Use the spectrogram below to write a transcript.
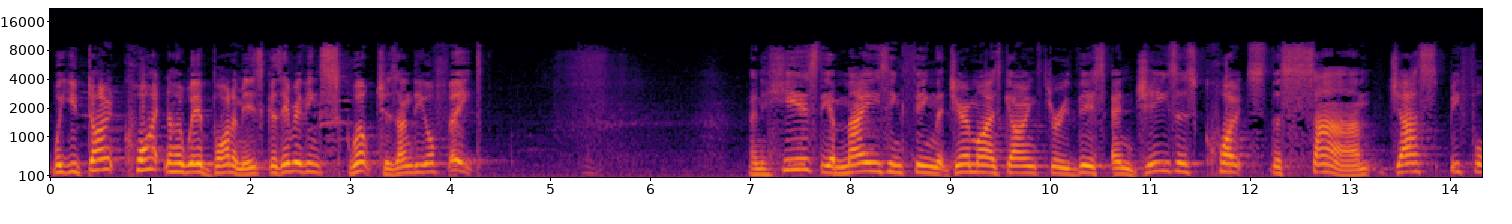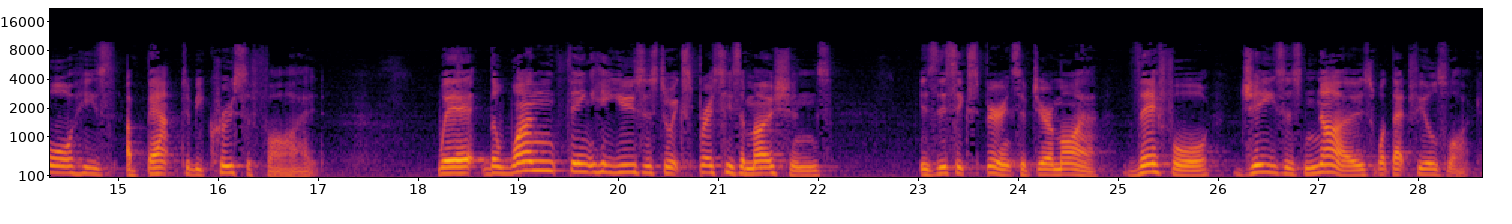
where you don't quite know where bottom is because everything squelches under your feet. And here's the amazing thing that Jeremiah is going through this, and Jesus quotes the psalm just before he's about to be crucified, where the one thing he uses to express his emotions is this experience of Jeremiah. Therefore, Jesus knows what that feels like.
